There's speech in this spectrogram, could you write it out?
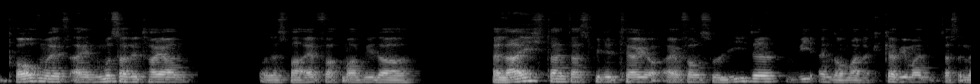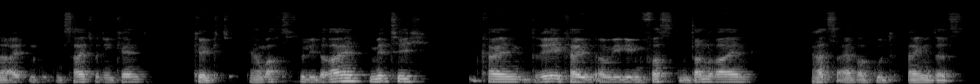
brauchen wir jetzt einen, muss er retiren? Und es war einfach mal wieder erleichternd, dass Militario einfach solide wie ein normaler Kicker, wie man das in der alten guten Zeit von ihm kennt, kickt. Er macht es solide rein, mittig, kein Dreh, kein irgendwie gegen Pfosten, dann rein. Er hat es einfach gut eingesetzt.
